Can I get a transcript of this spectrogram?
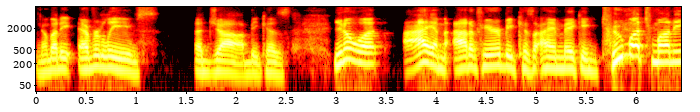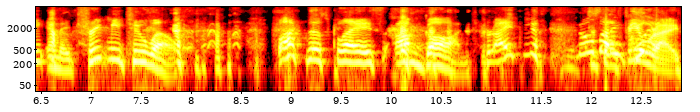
Nobody ever leaves a job because you know what? I am out of here because I am making too much money and they treat me too well. Fuck this place. I'm gone. Right? Just Nobody don't feel right.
